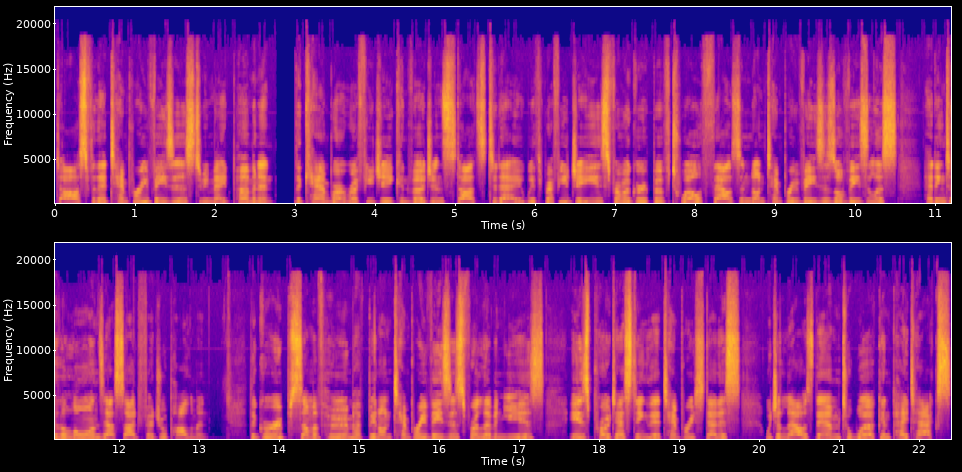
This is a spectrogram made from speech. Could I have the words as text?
to ask for their temporary visas to be made permanent. The Canberra Refugee Convergence starts today with refugees from a group of 12,000 on temporary visas or visaless heading to the lawns outside federal parliament. The group, some of whom have been on temporary visas for 11 years, is protesting their temporary status, which allows them to work and pay tax,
